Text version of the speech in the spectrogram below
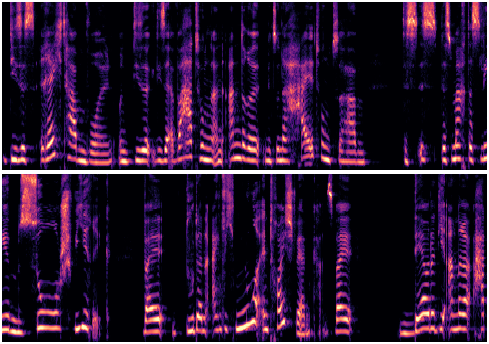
dieses Recht haben wollen und diese, diese Erwartungen an andere mit so einer Haltung zu haben, das ist, das macht das Leben so schwierig, weil du dann eigentlich nur enttäuscht werden kannst, weil der oder die andere hat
